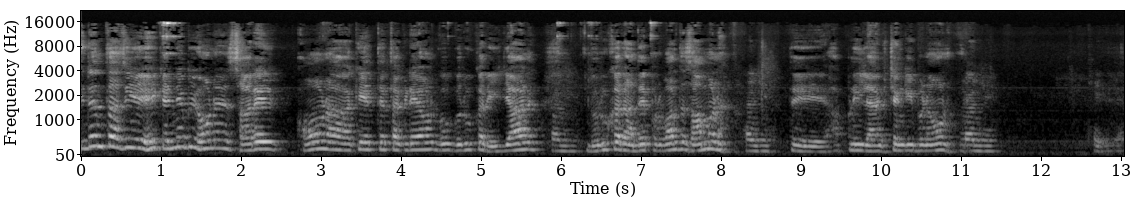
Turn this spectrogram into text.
ਇਹਨਾਂ ਨੂੰ ਤਾਂ ਅਸੀਂ ਇਹੀ ਕਹਿੰਦੇ ਹਾਂ ਵੀ ਹੁਣ ਸਾਰੇ ਆਉਣ ਆ ਕੇ ਇੱਥੇ ਤਕੜੇ ਆਉਣ ਗੁਰੂ ਘਰੀ ਜਾਣ ਹਾਂਜੀ। ਗੁਰੂ ਘਰਾਂ ਦੇ ਪ੍ਰਬੰਧ ਸਾਂਭਣ ਹਾਂਜੀ। ਤੇ ਆਪਣੀ ਲਾਈਫ ਚੰਗੀ ਬਣਾਉਣ। ਹਾਂਜੀ। ਠੀਕ ਹੈ।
